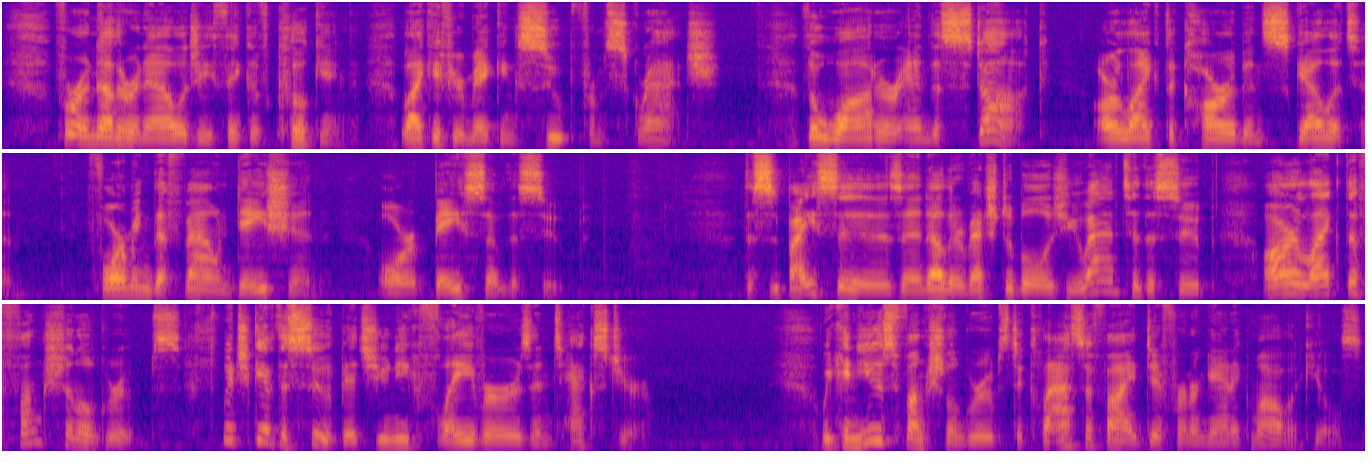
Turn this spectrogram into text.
For another analogy, think of cooking, like if you're making soup from scratch. The water and the stock are like the carbon skeleton, forming the foundation or base of the soup. The spices and other vegetables you add to the soup are like the functional groups, which give the soup its unique flavors and texture. We can use functional groups to classify different organic molecules,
